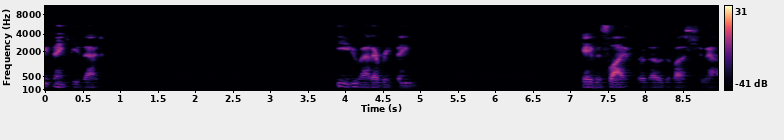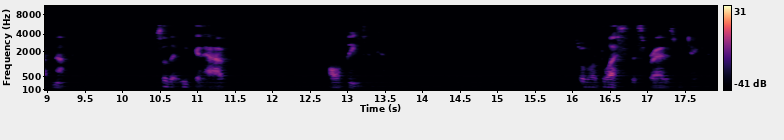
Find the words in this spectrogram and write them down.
We thank you that He who had everything gave His life for those of us who have nothing so that we could have all things in Him. So, Lord, bless this bread as we take it.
